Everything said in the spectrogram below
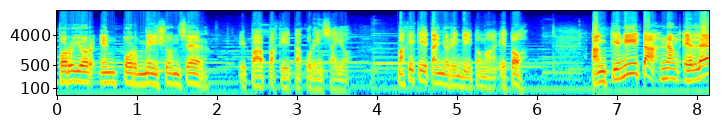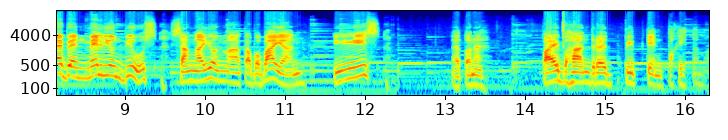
for your information, sir, ipapakita ko rin sa'yo. Makikita nyo rin dito mga ito. Ang kinita ng 11 million views sa ngayon mga kababayan is, eto na, 515. Pakita mo.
